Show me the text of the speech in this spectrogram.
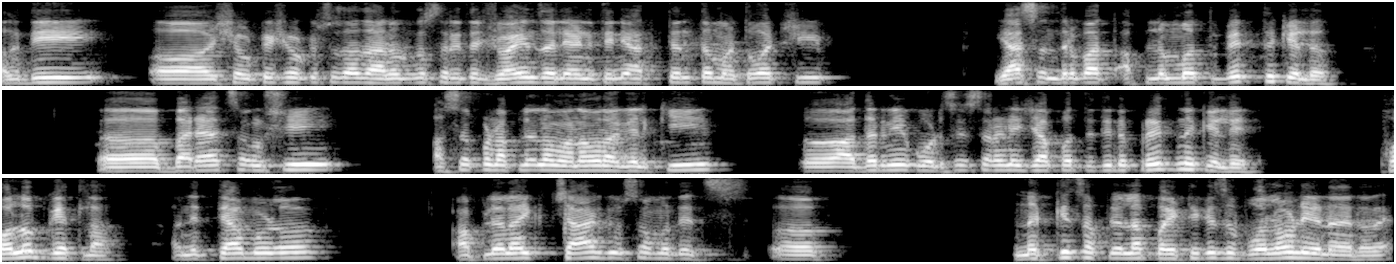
अगदी शेवटी शेवटी सुद्धा धानोरकर सर इथे जॉईन झाले आणि त्यांनी अत्यंत महत्वाची या संदर्भात आपलं मत व्यक्त केलं. बऱ्याच अंशी असं पण आपल्याला म्हणावं लागेल की आदरणीय गोडसे सरांनी ज्या पद्धतीने प्रयत्न केले फॉलोअप घेतला. आणि त्यामुळं आपल्याला एक चार दिवसामध्येच नक्कीच आपल्याला बैठकीचं बोलावणं येणार आहे.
